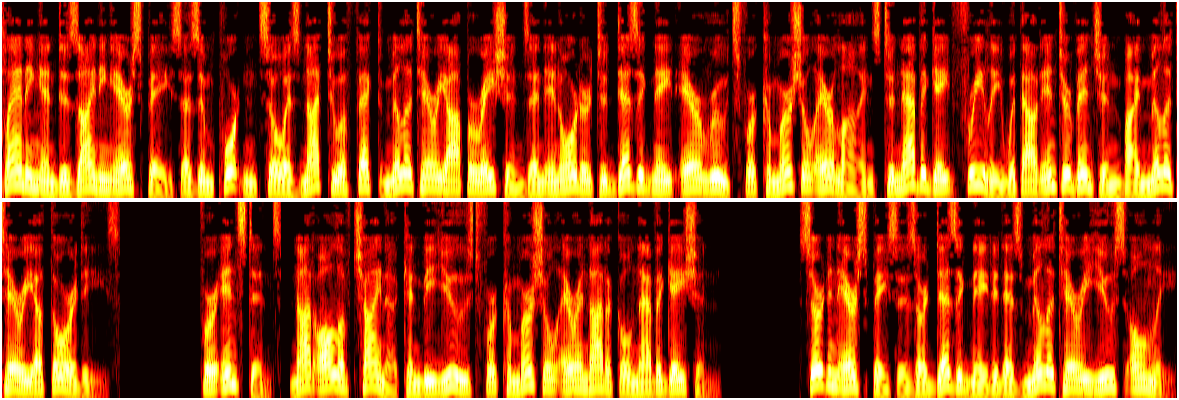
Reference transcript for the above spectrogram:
Planning and designing airspace is important so as not to affect military operations and in order to designate air routes for commercial airlines to navigate freely without intervention by military authorities. For instance, not all of China can be used for commercial aeronautical navigation. Certain airspaces are designated as military use only.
